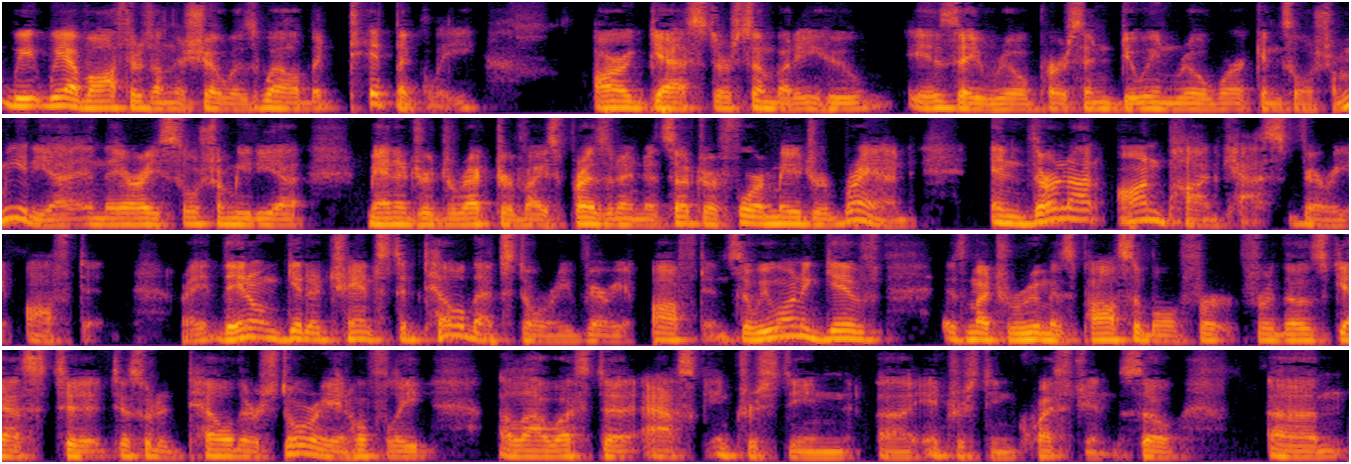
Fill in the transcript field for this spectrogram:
we we have authors on the show as well, but typically our guests are somebody who is a real person doing real work in social media and they are a social media manager director vice president et cetera for a major brand and they're not on podcasts very often right they don't get a chance to tell that story very often so we want to give as much room as possible for for those guests to to sort of tell their story and hopefully allow us to ask interesting uh, interesting questions so um,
